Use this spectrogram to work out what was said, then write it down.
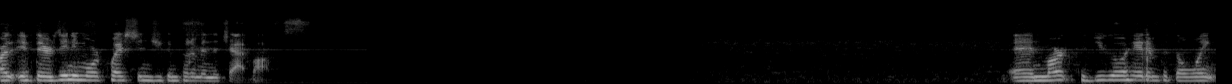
if there's any more questions, you can put them in the chat box. And Mark, could you go ahead and put the link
